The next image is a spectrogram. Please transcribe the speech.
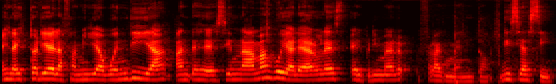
Es la historia de la familia Buendía. Antes de decir nada más, voy a leerles el primer fragmento. Dice así.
